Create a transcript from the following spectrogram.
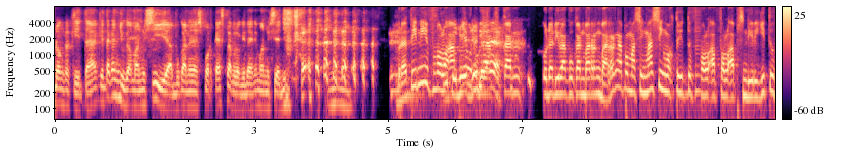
dong ke kita. Kita kan juga manusia, bukan hanya sportcaster loh kita ini manusia juga. Hmm. Berarti ini follow up-nya udah juga ya? dilakukan udah dilakukan bareng-bareng apa masing-masing waktu itu follow up follow up sendiri gitu?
